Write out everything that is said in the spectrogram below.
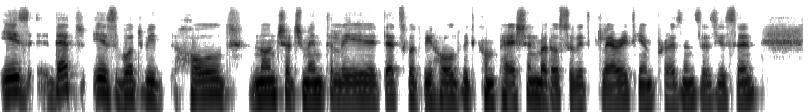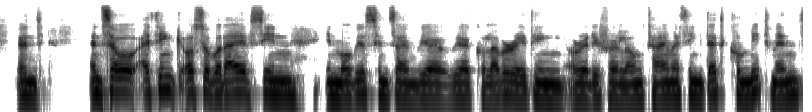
is that is what we hold non-judgmentally. That's what we hold with compassion, but also with clarity and presence, as you said. And and so I think also what I have seen in Mobius since I'm, we are we are collaborating already for a long time. I think that commitment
